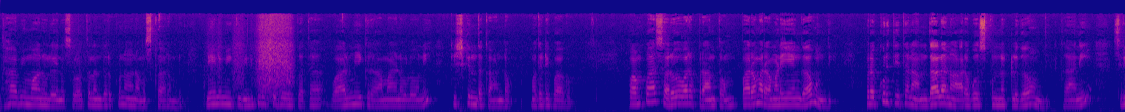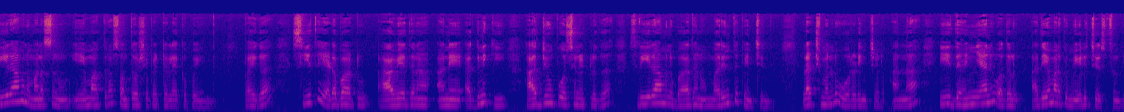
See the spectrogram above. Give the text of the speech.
కథాభిమానులైన శ్రోతలందరికీ నా నమస్కారములు. నేను మీకు వినిపించబో కథ వాల్మీకి రామాయణంలోని కిష్కింద కాండం మొదటి భాగం. పంపా సరోవర ప్రాంతం పరమ రమణీయంగా ఉంది. ప్రకృతి తన అందాలను ఆరబోసుకున్నట్లుగా ఉంది. కానీ శ్రీరాముని మనసును ఏమాత్రం సంతోషపెట్టలేకపోయింది. పైగా సీత ఎడబాటు ఆవేదన అనే అగ్నికి ఆద్యం పోసినట్లుగా శ్రీరాముని బాధను మరింత పెంచింది. లక్ష్మణుడు ఊరడించాడు. అన్నా ఈ ధైన్యాన్ని వదలు. అదే మనకు మేలు చేస్తుంది.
